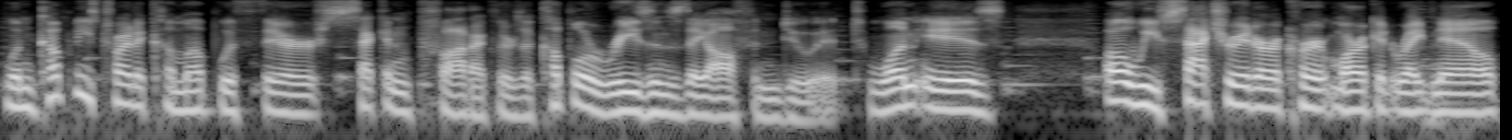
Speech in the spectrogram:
When companies try to come up with their second product, there's a couple of reasons they often do it. One is, oh, we've saturated our current market right now.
